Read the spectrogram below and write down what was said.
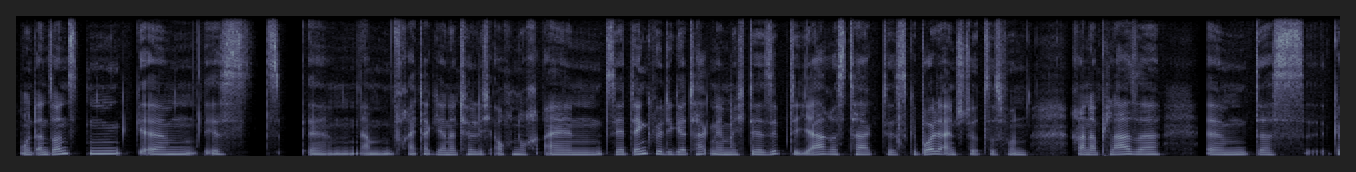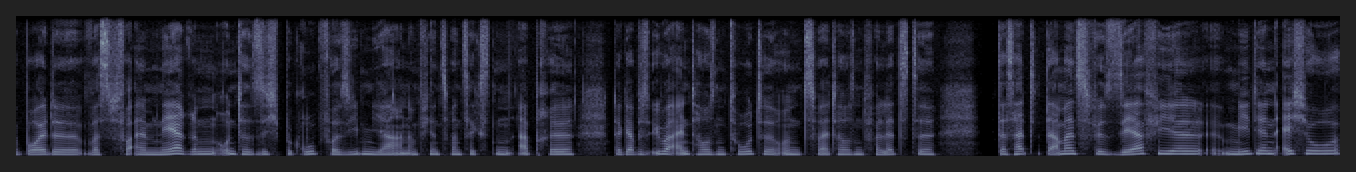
Und ansonsten ähm, ist ähm, am Freitag ja natürlich auch noch ein sehr denkwürdiger Tag, nämlich der siebte Jahrestag des Gebäudeeinsturzes von Rana Plaza. Ähm, das Gebäude, was vor allem Näheren unter sich begrub vor sieben Jahren am 24. April. Da gab es über 1000 Tote und 2000 Verletzte. Das hat damals für sehr viel Medienecho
